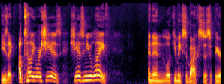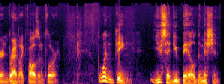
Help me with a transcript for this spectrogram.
he's like, I'll tell you where she is. She has a new life. And then Loki makes the box disappear and Brad like falls on the floor. One thing, you said you bailed the mission.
